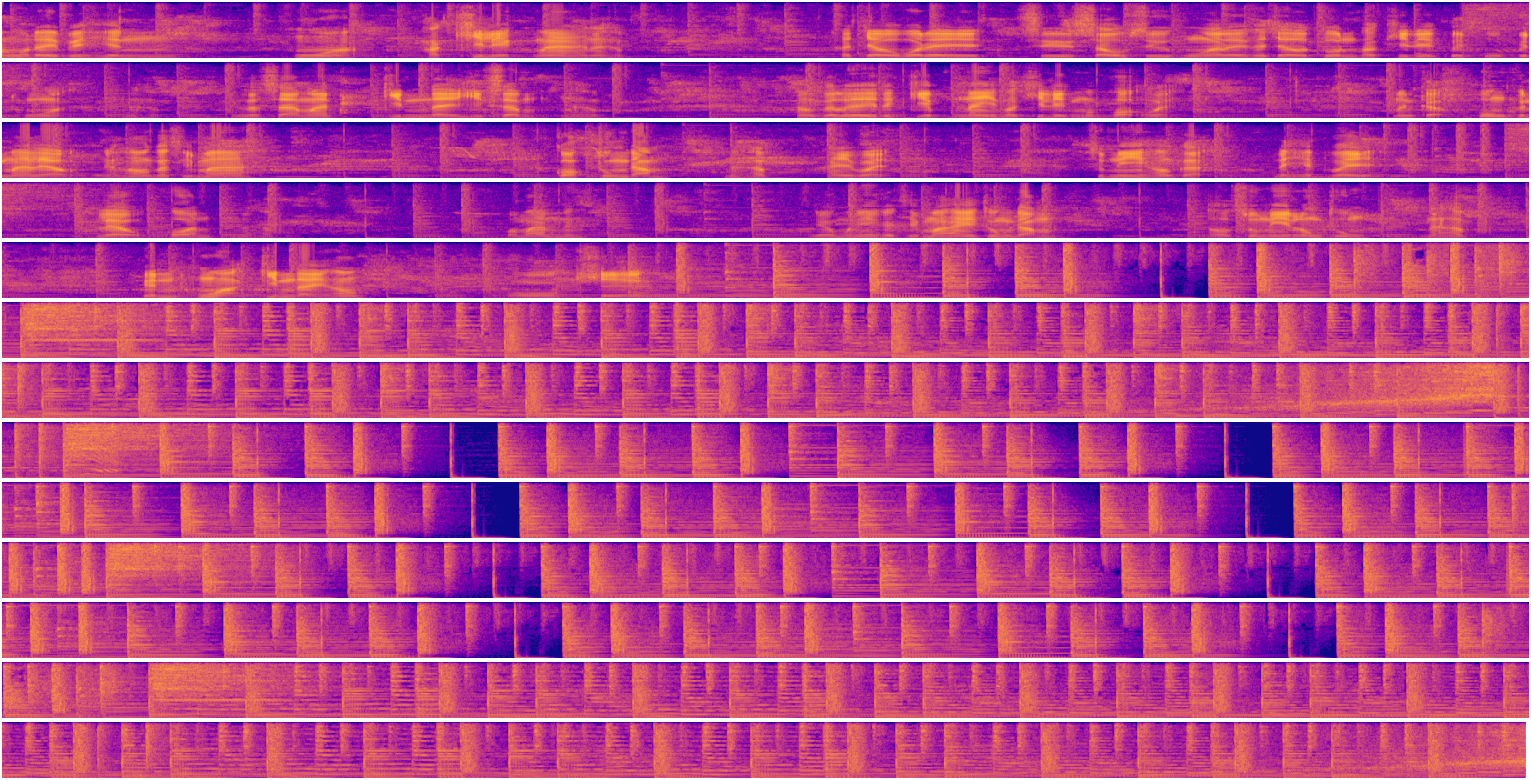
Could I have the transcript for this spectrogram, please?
าได้ไปเห็นหัวผักขี้เล็กมากนะครับเขาเจ้าบ่ได้ซื้อเสาซื้อหัวเลยเขาเจ้าต้นผักขี้เล็กไปปลูกเป็นหัวนะครับแล้วสามารถกินได้อีกซ้ำนะครับเฮาก็เลยได้เก็บในผักขี้เล็กมาเพาะไว้ มันก็โป่งขึ้นมาแล้วเดี๋ยวเฮาก็สิมากอกถุงดำนะครับให้ไว้ซุมนี้เฮาก็ได้เฮ็ดไว้แล้วก่อนนะครับ ประมาณหนึ่งเดี๋ยวมื้อนี้ก็สิมาให้ถุงดำ เอาซุ้มนี้ลงถุงนะครับ เป็นหัวกินได้เฮาโอเค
